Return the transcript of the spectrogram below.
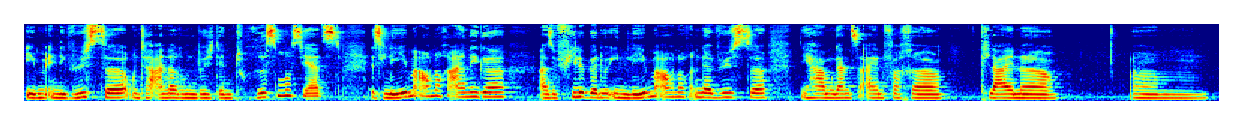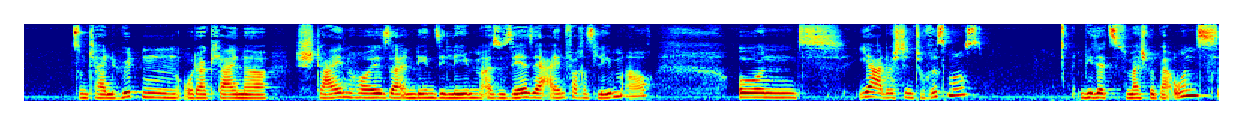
eben in die Wüste, unter anderem durch den Tourismus jetzt. Es leben auch noch einige, also viele Beduinen leben auch noch in der Wüste. Die haben ganz einfache kleine, ähm, zum Teil Hütten oder kleine Steinhäuser, in denen sie leben. Also sehr, sehr einfaches Leben auch. Und ja, durch den Tourismus, wie jetzt zum Beispiel bei uns,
